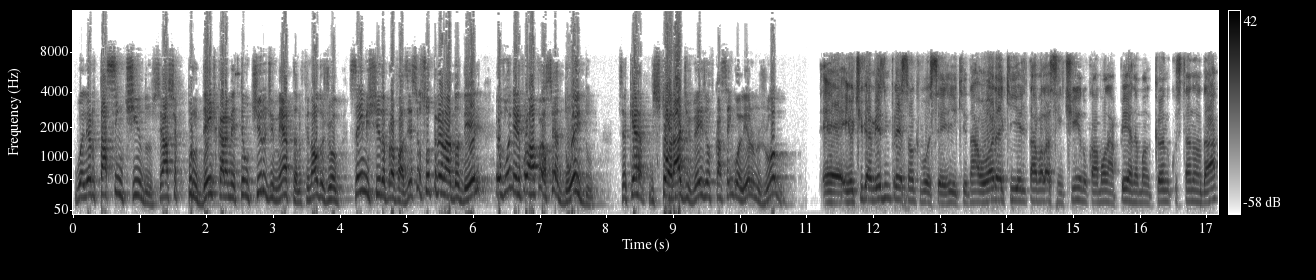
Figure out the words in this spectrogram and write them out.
o goleiro tá sentindo. Você acha prudente o cara meter um tiro de meta no final do jogo, sem mexida para fazer? Se eu sou treinador dele, eu vou nele e falo, Rafael, você é doido? Você quer estourar de vez e eu ficar sem goleiro no jogo? É, eu tive a mesma impressão que você, Henrique. Na hora que ele estava lá sentindo, com a mão na perna, mancando, custando andar,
